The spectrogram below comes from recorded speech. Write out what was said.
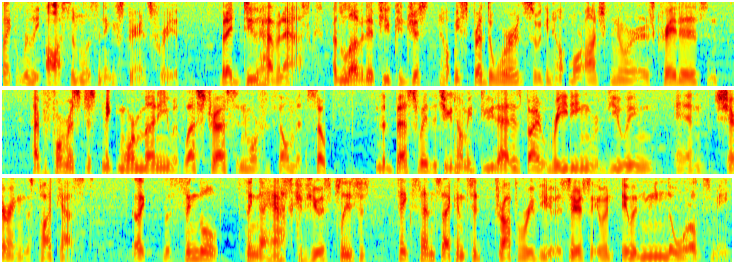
like a really awesome listening experience for you. But I do have an ask. I'd love it if you could just help me spread the word so we can help more entrepreneurs, creatives, and high performers just make more money with less stress and more fulfillment. So, the best way that you can help me do that is by reading, reviewing, and sharing this podcast. Like, the single thing I ask of you is please just take 10 seconds to drop a review. Seriously, it would, it would mean the world to me.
